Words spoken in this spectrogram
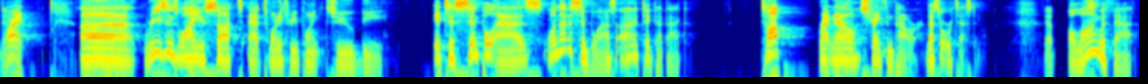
Yep. All right. Uh, reasons why you sucked at 23.2b. It's as simple as, well, not as simple as, I take that back. Top right now, strength and power. That's what we're testing. Yep. Along with that,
